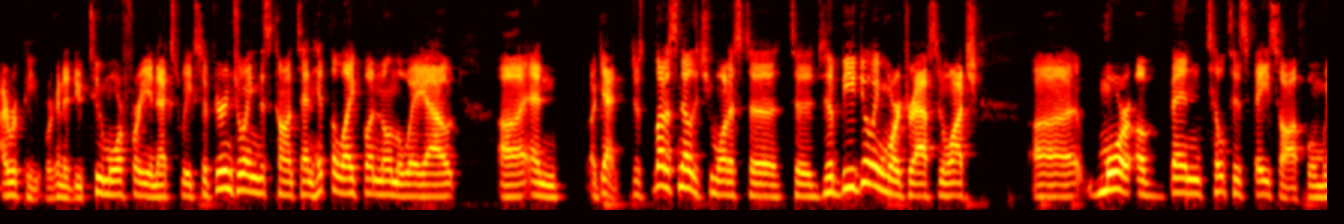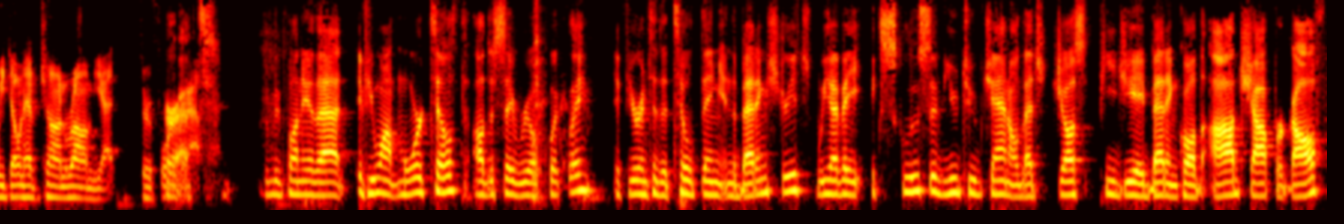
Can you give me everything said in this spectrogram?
I repeat, we're going to do two more for you next week. So if you're enjoying this content, hit the like button on the way out. Uh, and again, just let us know that you want us to to to be doing more drafts and watch uh, more of Ben tilt his face off when we don't have Jon Rahm yet through four Correct. drafts. There'll be plenty of that. If you want more tilt, I'll just say real quickly. if you're into the tilting in the betting streets, we have a exclusive YouTube channel that's just PGA betting called OddsShopper Golf.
